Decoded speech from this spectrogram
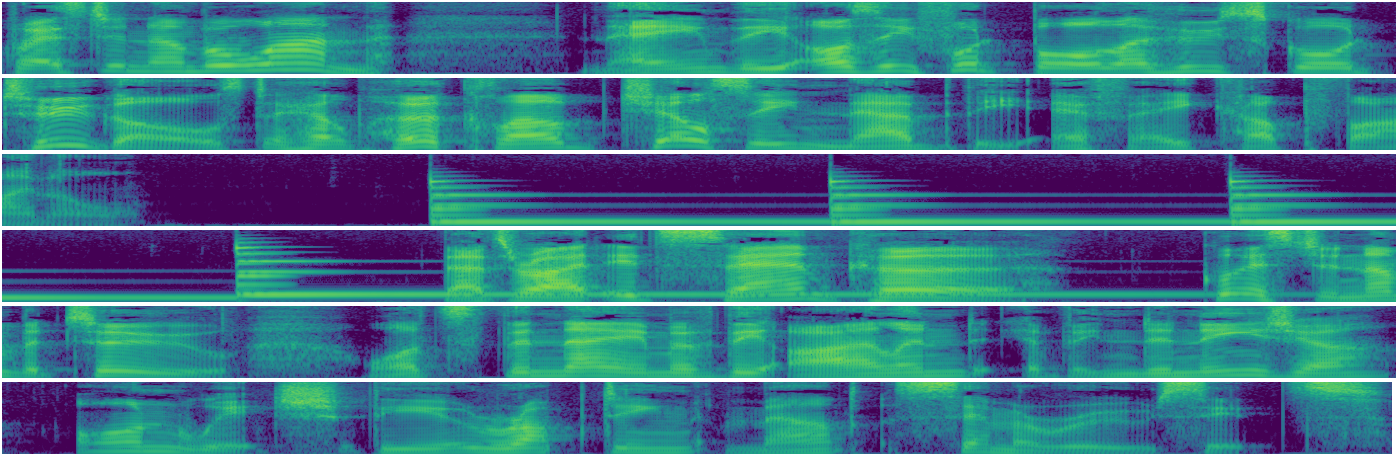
Question number one Name the Aussie footballer who scored two goals to help her club, Chelsea, nab the FA Cup final. That's right, it's Sam Kerr. Question number two What's the name of the island of Indonesia on which the erupting Mount Semeru sits?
